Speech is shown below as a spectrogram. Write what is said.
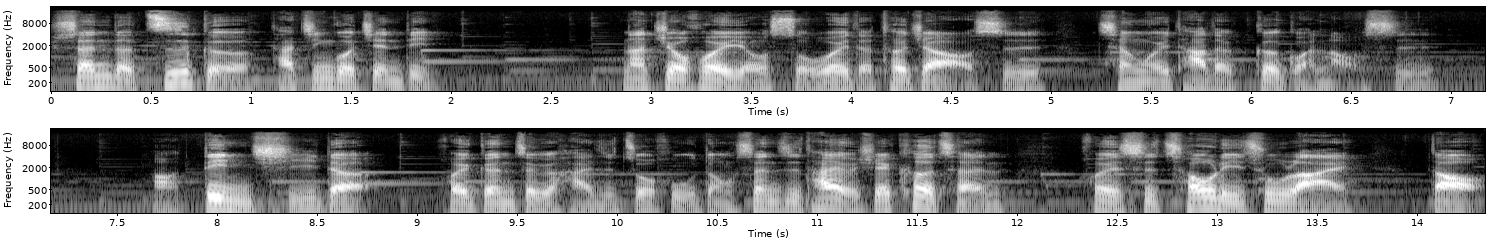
生的资格，他经过鉴定，那就会有所谓的特教老师成为他的各管老师，啊，定期的会跟这个孩子做互动，甚至他有些课程会是抽离出来到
